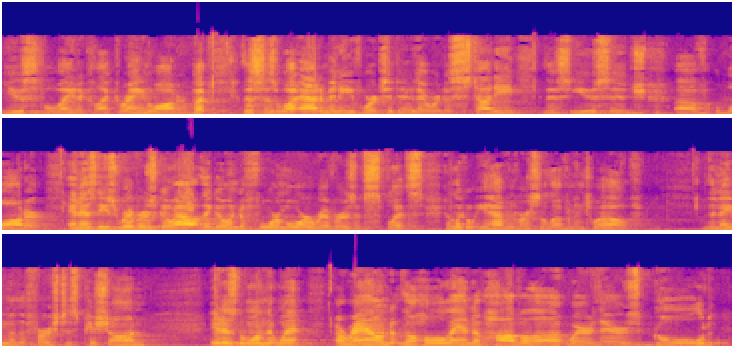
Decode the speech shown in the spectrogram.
useful way to collect rainwater. But this is what Adam and Eve were to do. They were to study this usage of water. And as these rivers go out, they go into four more rivers. It splits. And look at what you have in verse 11 and 12. The name of the first is Pishon. It is the one that went around the whole land of Havilah where there's gold.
